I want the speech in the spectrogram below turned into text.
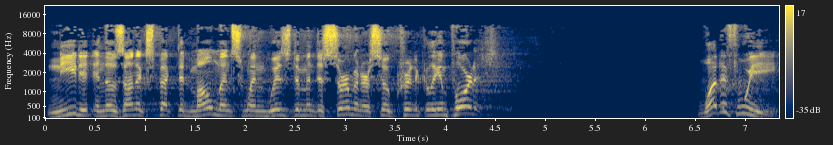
need it in those unexpected moments when wisdom and discernment are so critically important. What if we,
